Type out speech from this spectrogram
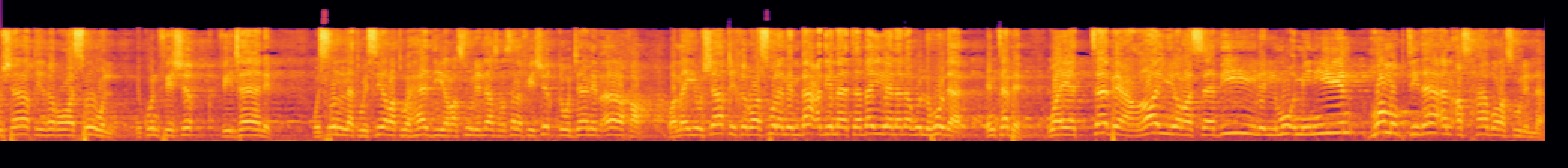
يشاقق الرسول يكون في شق في جانب. وسنة وسيرة وهدي رسول الله صلى الله عليه وسلم في شق وجانب آخر. ومن يشاقق الرسول من بعد ما تبين له الهدى انتبه. ويتبع غير سبيل المؤمنين هم ابتداء أصحاب رسول الله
